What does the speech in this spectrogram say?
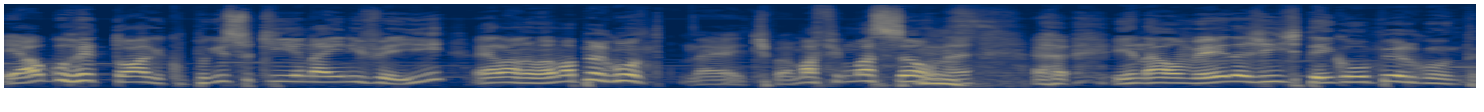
É algo retórico, por isso que na NVI ela não é uma pergunta, né? Tipo, é uma afirmação, hum. né? E na Almeida a gente tem como pergunta.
